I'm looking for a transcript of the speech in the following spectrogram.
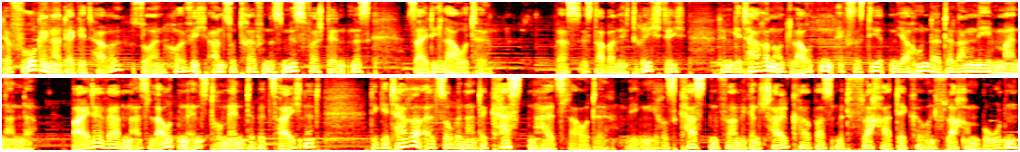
Der Vorgänger der Gitarre, so ein häufig anzutreffendes Missverständnis, sei die Laute. Das ist aber nicht richtig, denn Gitarren und Lauten existierten jahrhundertelang nebeneinander. Beide werden als Lauteninstrumente bezeichnet, die Gitarre als sogenannte Kastenhalslaute wegen ihres kastenförmigen Schallkörpers mit flacher Decke und flachem Boden,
